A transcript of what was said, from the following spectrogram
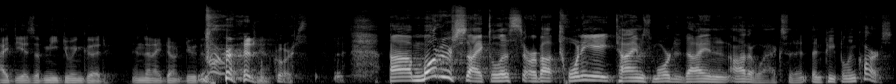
ideas of me doing good, and then I don't do them. Of course. Uh, motorcyclists are about 28 times more to die in an auto accident than people in cars.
